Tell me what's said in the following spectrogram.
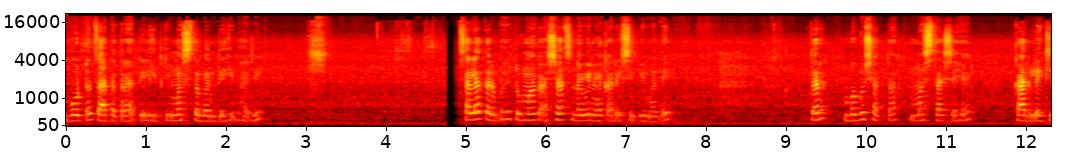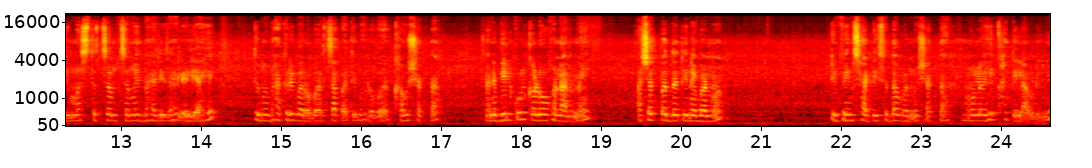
बोटं चाटत राहतील इतकी मस्त बनते ही भाजी. चला तर भेटू मग अशाच नवीन एका रेसिपीमध्ये तर बघू शकता मस्त असे हे कारल्याची मस्त चमचमीत भाजी झालेली आहे. तुम्ही भाकरीबरोबर चपातीबरोबर खाऊ शकता. आणि बिलकुल कडू होणार नाही. अशाच पद्धतीने बनवा. टिफिनसाठी सुद्धा बनवू शकता. मुलंही खातील आवडीने.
